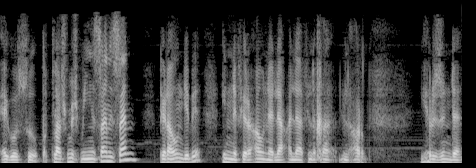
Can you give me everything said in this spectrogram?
egosu putlaşmış bir insan isen Firavun gibi inne firavune la ala fil ard yeryüzünde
